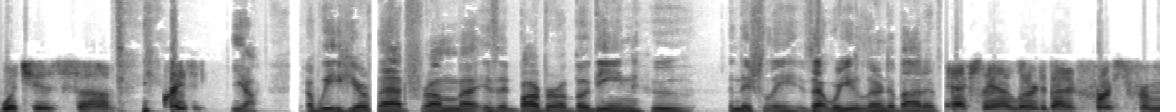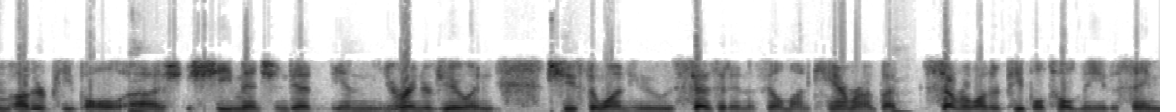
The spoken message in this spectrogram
which is uh, crazy. yeah. We hear that from, uh, is it Barbara Bodine who initially? Is that where you learned about it? Actually, I learned about it first from other people. Oh. Uh, she mentioned it in her interview, and she's the one who says it in the film on camera. But oh. several other people told me the same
